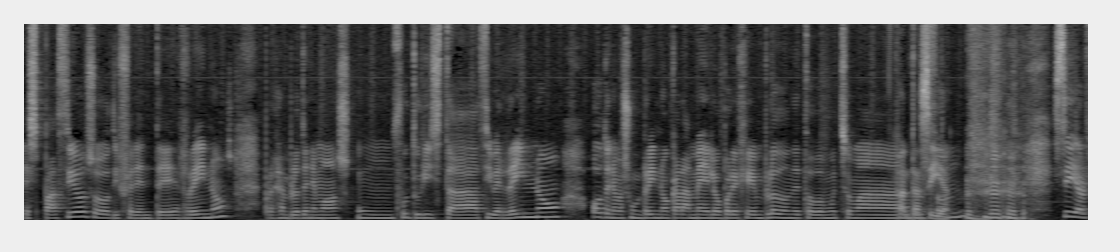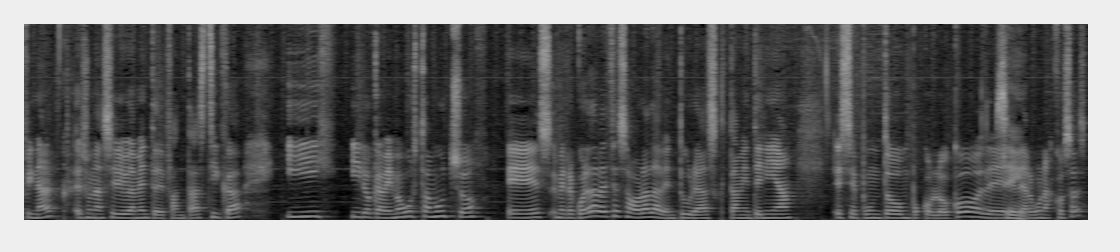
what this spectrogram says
espacios o diferentes reinos. Por ejemplo, tenemos un futurista ciberreino o tenemos un reino caramelo, por ejemplo, donde todo mucho más... Fantasía. sí, al final es una serie obviamente fantástica y Y lo que a mí me gusta mucho es. Me recuerda a veces a Hora de Aventuras, que también tenía ese punto un poco loco de, Sí. de algunas cosas.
